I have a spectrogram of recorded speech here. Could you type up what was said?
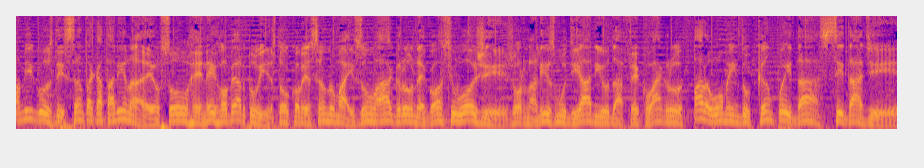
amigos de Santa Catarina, eu sou Renê Roberto e estou começando mais um Agronegócio Hoje, jornalismo diário da FECOAGro para o homem do campo e da cidade.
